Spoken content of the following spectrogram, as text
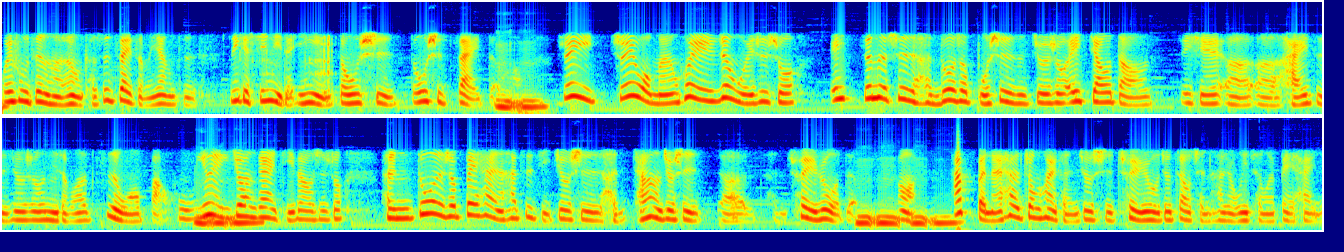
恢复正常，可是再怎么样子，那个心理的阴影都是都是在的哈。所以，所以我们会认为是说，哎，真的是很多时候不是就是说，哎，教导。这些呃呃孩子，就是说你怎么自我保护？因为就像刚才提到，是说很多的时候，被害人他自己就是很常常就是呃很脆弱的，嗯嗯哦，他本来他的状态可能就是脆弱，就造成他容易成为被害人。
